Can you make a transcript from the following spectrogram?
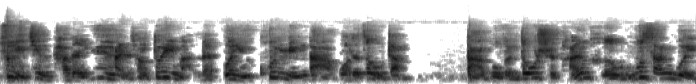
最近他的预案上堆满了关于昆明大火的奏章，大部分都是弹劾吴三桂、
